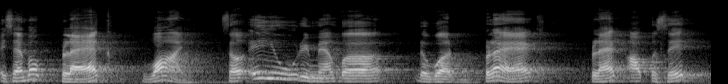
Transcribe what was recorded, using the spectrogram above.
example black, white. So if you remember the word black, black opposite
